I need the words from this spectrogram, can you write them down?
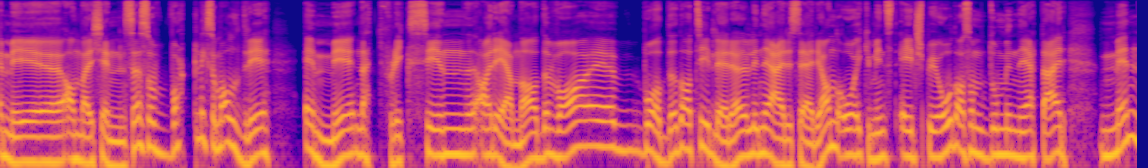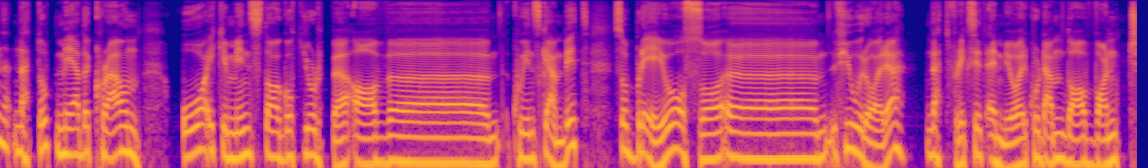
Emmy-anerkjennelse, så ble liksom aldri Emmy, Netflix sin arena. Det var både da tidligere lineærseriene og ikke minst HBO da, som dominerte der, men nettopp med The Crown og ikke minst da godt hjulpet av uh, Queens Gambit, så ble jo også uh, fjoråret Netflix sitt Emmy-år, hvor de da vant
